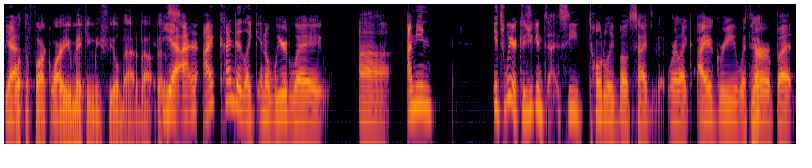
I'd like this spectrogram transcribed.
Yeah. what the fuck? Why are you making me feel bad about this? Yeah, I, I kind of like in a weird way. Uh, I mean, it's weird because you can see totally both sides of it. Where like I agree with Yeah. her, but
